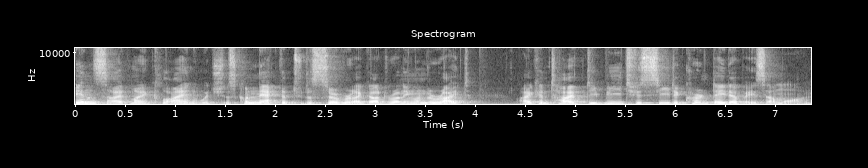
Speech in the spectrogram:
Inside my client, which is connected to the server I got running on the right, I can type db to see the current database I'm on.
